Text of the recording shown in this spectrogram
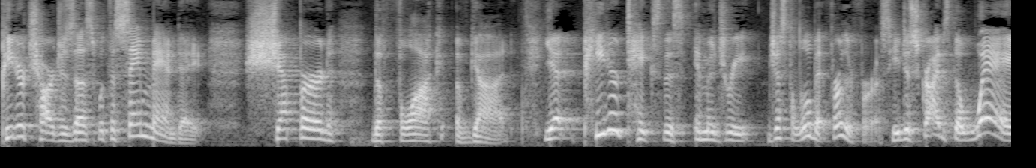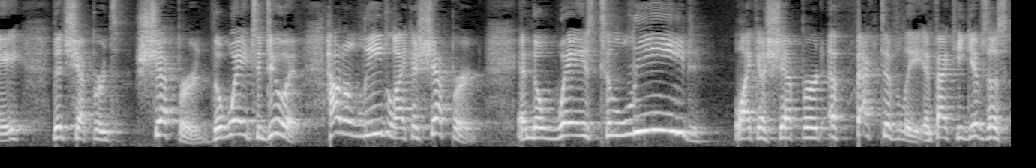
Peter charges us with the same mandate shepherd the flock of God. Yet Peter takes this imagery just a little bit further for us. He describes the way that shepherds shepherd, the way to do it, how to lead like a shepherd, and the ways to lead like a shepherd effectively. In fact, he gives us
